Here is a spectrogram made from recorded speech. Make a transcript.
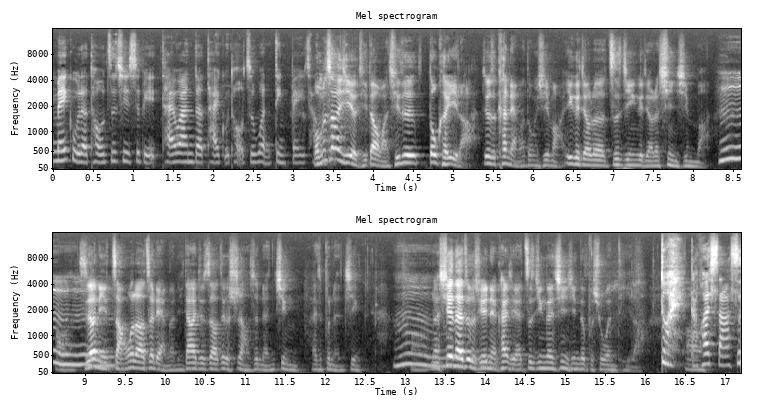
美股的投资其实比台湾的台股投资稳定非常多。我们上一集有提到嘛，其实都可以啦，就是看两个东西嘛，一个叫做资金，一个叫做信心嘛。嗯，哦，只要你掌握到这两个，你大概就知道这个市场是能进还是不能进。哦嗯，，那现在这个时间点看起来，资金跟信心都不是问题了。对，哦赶快杀死，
